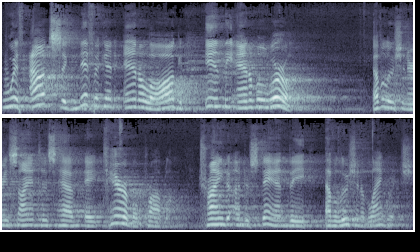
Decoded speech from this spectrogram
without significant analog in the animal world. Evolutionary scientists have a terrible problem trying to understand the evolution of language.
